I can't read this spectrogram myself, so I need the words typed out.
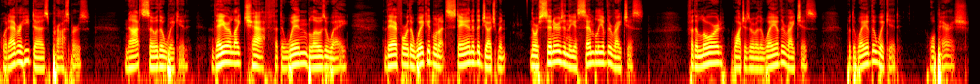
Whatever he does prospers. Not so the wicked. They are like chaff that the wind blows away. Therefore the wicked will not stand in the judgment, nor sinners in the assembly of the righteous. For the Lord watches over the way of the righteous, but the way of the wicked will perish.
